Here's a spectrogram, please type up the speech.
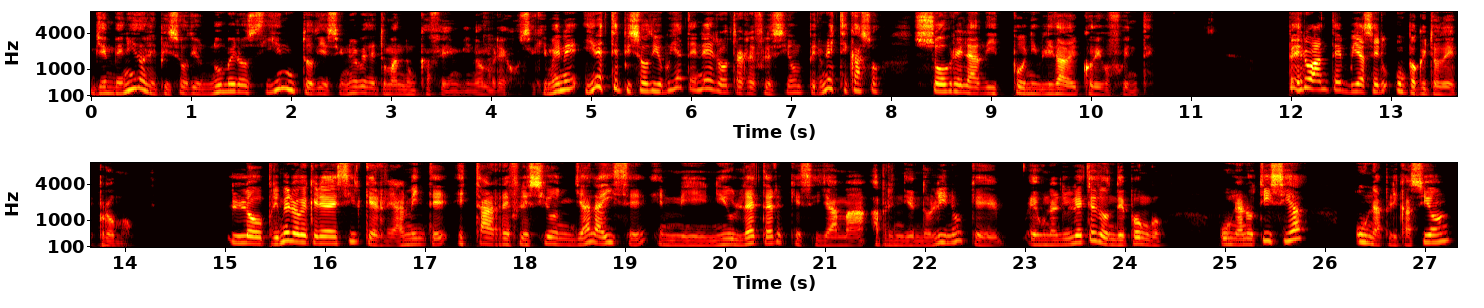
Bienvenido al episodio número 119 de Tomando un Café. Mi nombre es José Jiménez y en este episodio voy a tener otra reflexión, pero en este caso sobre la disponibilidad del código fuente. Pero antes voy a hacer un poquito de promo. Lo primero que quería decir que realmente esta reflexión ya la hice en mi newsletter que se llama Aprendiendo Linux, que es una newsletter donde pongo una noticia, una aplicación,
